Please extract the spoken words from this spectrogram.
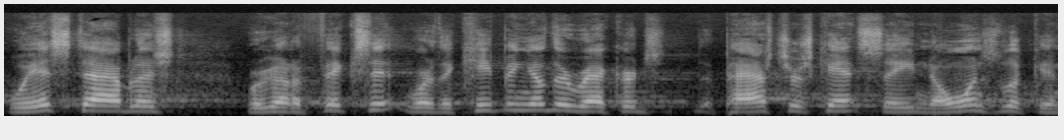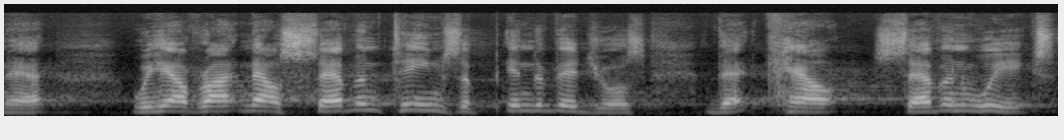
we established we're going to fix it. We're the keeping of the records. The pastors can't see, no one's looking at. We have right now seven teams of individuals that count seven weeks.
